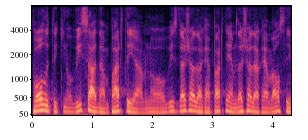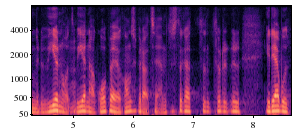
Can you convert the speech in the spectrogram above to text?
politiķi no visādām partijām, no visdažādākajām partijām, dažādākajām valstīm ir vienoti vienā kopējā konspirācijā. Nu, tas kā, tu- tur ir, ir jābūt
